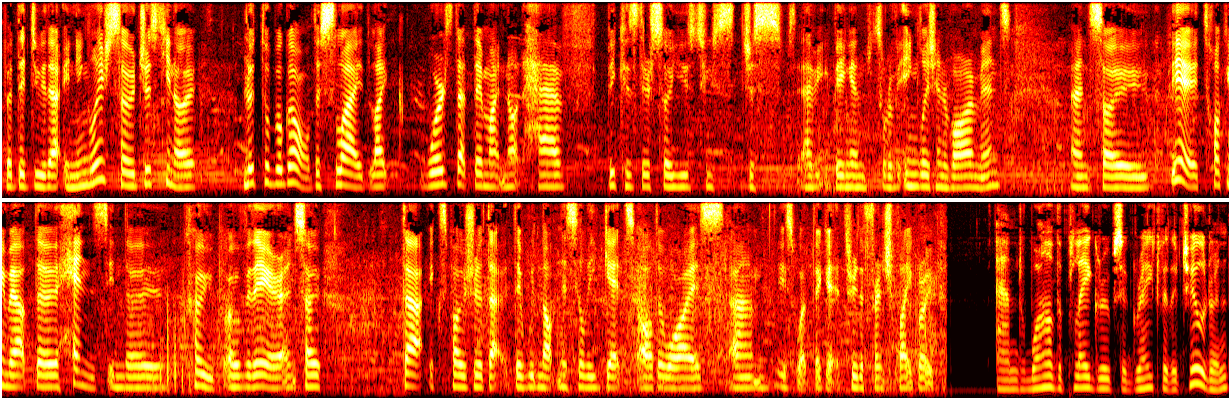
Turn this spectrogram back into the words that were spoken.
but they do that in English. So just, you know, le toboggan, the slide, like words that they might not have because they're so used to just having, being in sort of English environment. And so, yeah, talking about the hens in the coop over there. And so that exposure that they would not necessarily get otherwise um, is what they get through the French playgroup. And while the playgroups are great for the children,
